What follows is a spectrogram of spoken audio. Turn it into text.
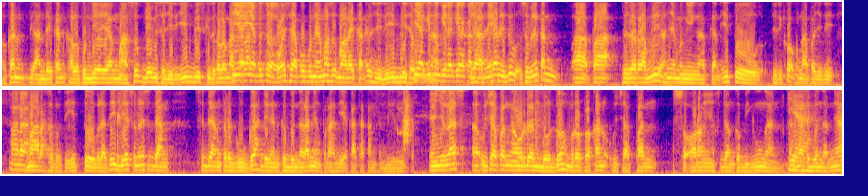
Bahkan diandaikan kalaupun dia yang masuk dia bisa jadi iblis gitu. Kalau nggak yeah, salah yeah, betul. pokoknya siapa pun yang masuk malaikat itu jadi iblis. Iya yeah, gitu kira-kira kan ya, kan itu sebenarnya kan uh, Pak Rizal Ramli hanya mengingatkan itu. Jadi kok kenapa jadi marah, marah seperti itu? Berarti dia sebenarnya sedang sedang tergugah dengan kebenaran yang pernah dia katakan sendiri. Yang jelas uh, ucapan ngawur dan bodoh merupakan ucapan seorang yang sedang kebingungan karena yeah. sebenarnya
